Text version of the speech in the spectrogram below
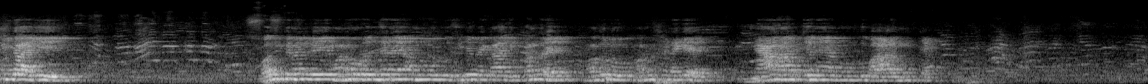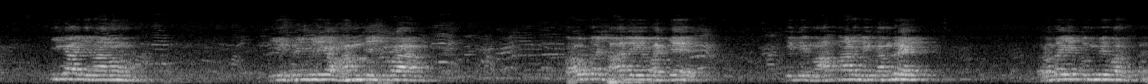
ಹೀಗಾಗಿ ಬದುಕಿನಲ್ಲಿ ಮನೋರಂಜನೆ ಅನ್ನುವುದು ಸಿಗಬೇಕಾಗಿತ್ತಂದ್ರೆ ಮೊದಲು ಮನುಷ್ಯನಿಗೆ ಜ್ಞಾನಾರ್ಜನೆ ಅನ್ನುವುದು ಬಹಳ ಮುಖ್ಯ. ಹೀಗಾಗಿ ನಾನು ಈ ಶ್ರೀಮಿಯ ಮಹಾಂತೇಶ್ವರ ಪ್ರೌಢಶಾಲೆಯ ಬಗ್ಗೆ ಇಲ್ಲಿ ಮಾತನಾಡಬೇಕಂದ್ರೆ ಹೃದಯ ತುಂಬಿ ಬರುತ್ತೆ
